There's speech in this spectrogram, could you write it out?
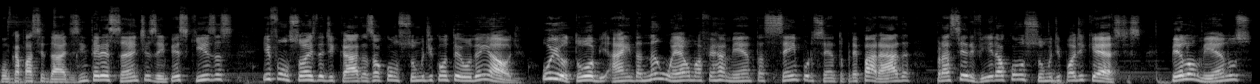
com capacidades interessantes em pesquisas e funções dedicadas ao consumo de conteúdo em áudio. O YouTube ainda não é uma ferramenta 100% preparada para servir ao consumo de podcasts, pelo menos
